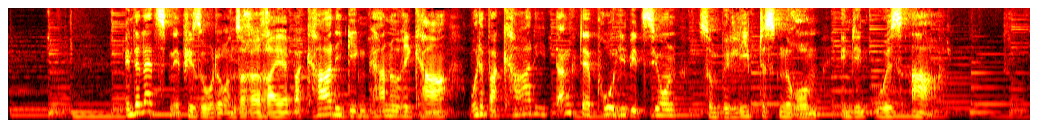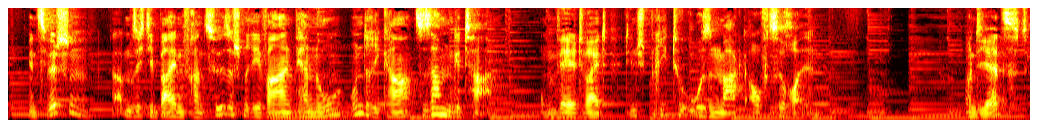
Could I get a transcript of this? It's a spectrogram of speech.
In der letzten Episode unserer Reihe Bacardi gegen Pernod Ricard wurde Bacardi dank der Prohibition zum beliebtesten Rum in den USA. Inzwischen haben sich die beiden französischen Rivalen Pernod und Ricard zusammengetan, um weltweit den Spirituosenmarkt aufzurollen. Und jetzt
